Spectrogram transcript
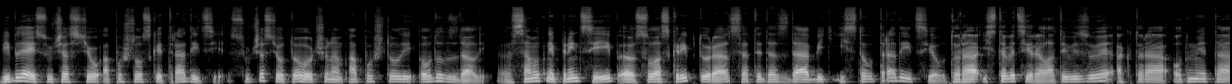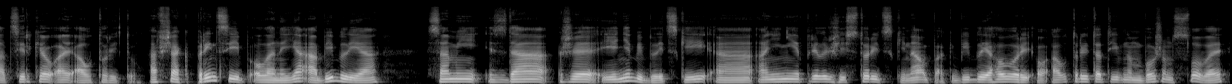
Biblia je súčasťou apoštolskej tradície, súčasťou toho, čo nám apoštoli odovzdali. E, samotný princíp e, sola scriptura sa teda zdá byť istou tradíciou, ktorá isté veci relativizuje a ktorá odmieta církev aj autoritu. Avšak princíp len ja a Biblia sa mi zdá, že je nebiblický a ani nie príliš historický. Naopak, Biblia hovorí o autoritatívnom Božom slove,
